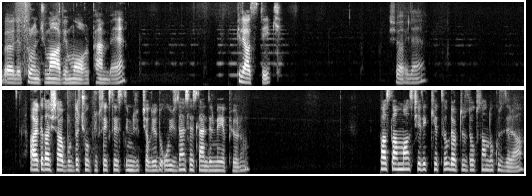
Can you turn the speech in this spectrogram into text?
Böyle turuncu, mavi, mor, pembe. Plastik. Şöyle. Arkadaşlar burada çok yüksek sesli müzik çalıyordu. O yüzden seslendirme yapıyorum. Paslanmaz çelik kettle 499 lira.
